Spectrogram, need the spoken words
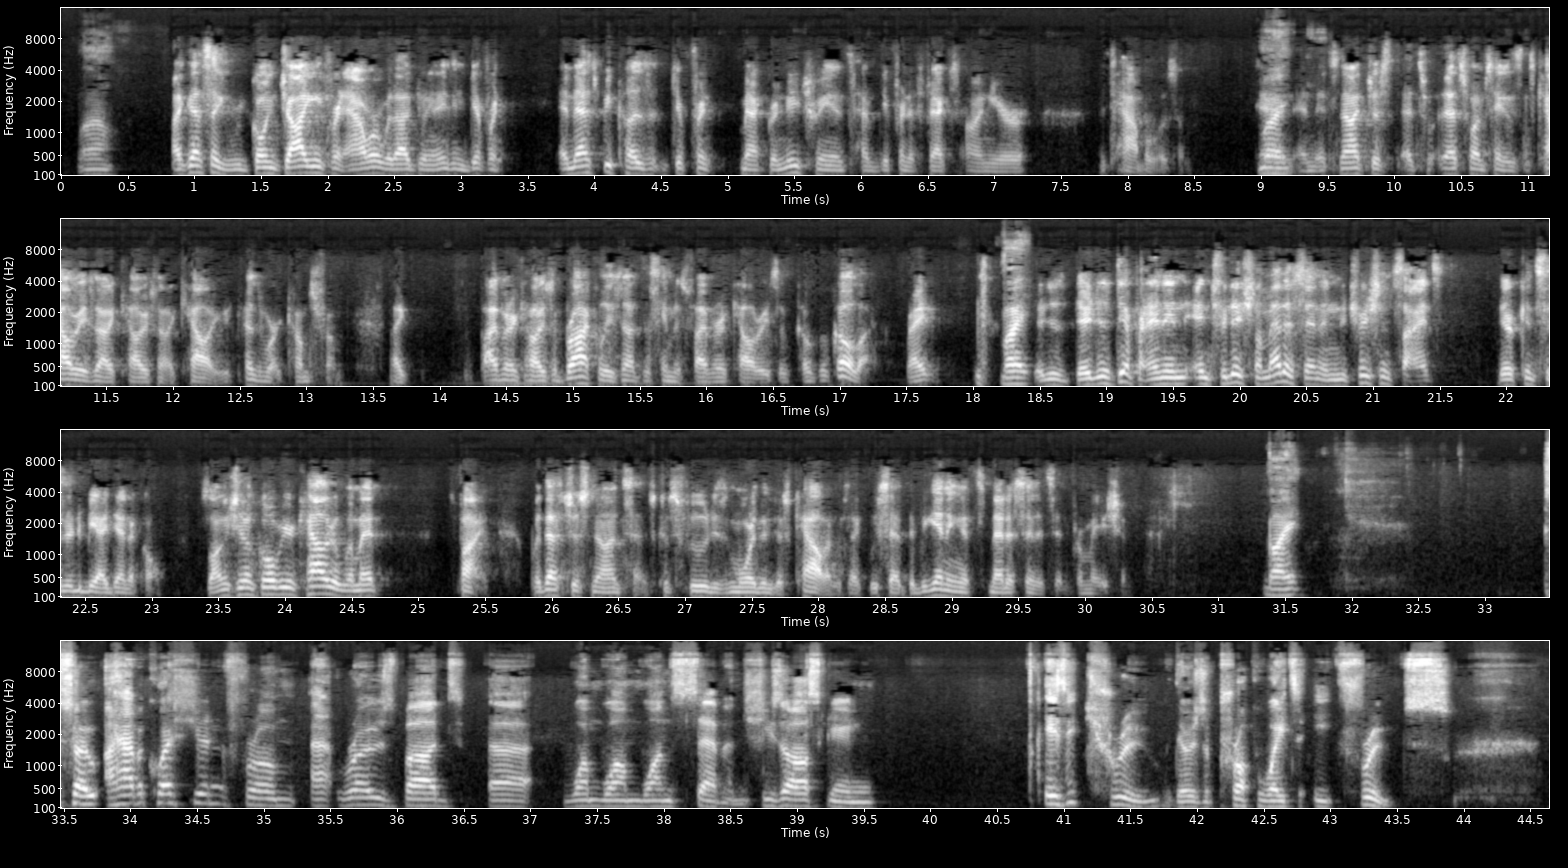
Wow. Like that's like going jogging for an hour without doing anything different. And that's because different macronutrients have different effects on your metabolism. And, Right. and it's not just that's that's what I'm saying is calorie is not a calorie is not a calorie. It depends on where it comes from. Like 500 calories of broccoli is not the same as 500 calories of Coca-Cola, right? Right. They're just they're just different. And in, in traditional medicine and nutrition science, they're considered to be identical. As long as you don't go over your calorie limit, it's fine. But that's just nonsense because food is more than just calories. Like we said at the beginning, it's medicine, it's information. Right. So I have a question from at Rosebud uh, one one one seven. She's asking, is it true there is a proper way to eat fruits,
